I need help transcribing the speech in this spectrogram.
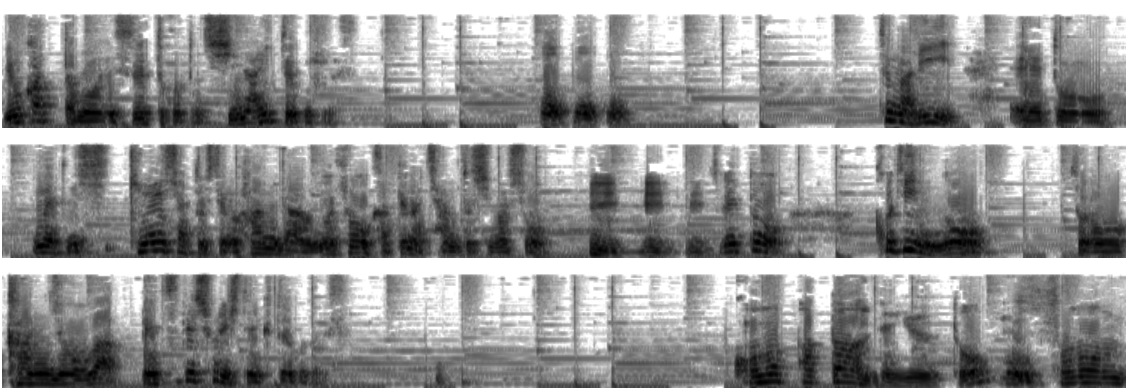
良かったものにするってことをしないということです。ほうほうほう。つまり、えっ、と、今言ったように経営者としての判断の評価っていうのはちゃんとしましょう。うんうんうん。それと、個人のその感情は別で処理していくということです。このパターンで言うと、うんその、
